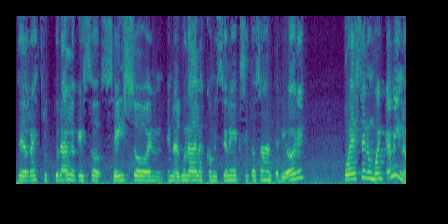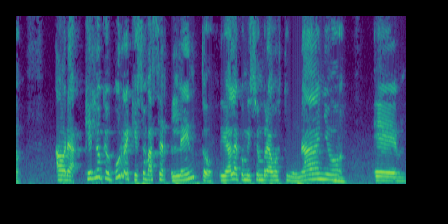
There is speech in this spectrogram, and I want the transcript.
de reestructurar lo que hizo, se hizo en, en alguna de las comisiones exitosas anteriores, puede ser un buen camino. Ahora, ¿qué es lo que ocurre? Que eso va a ser lento. Ya la Comisión Bravo estuvo un año. Mm. Eh,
